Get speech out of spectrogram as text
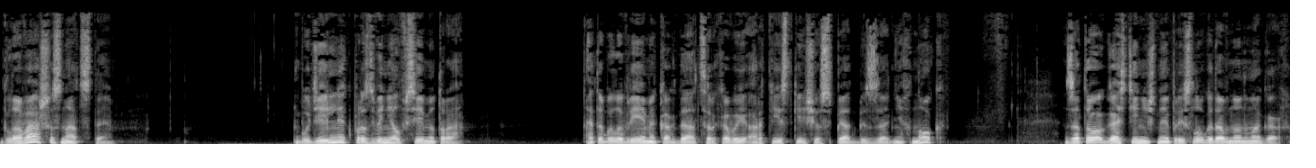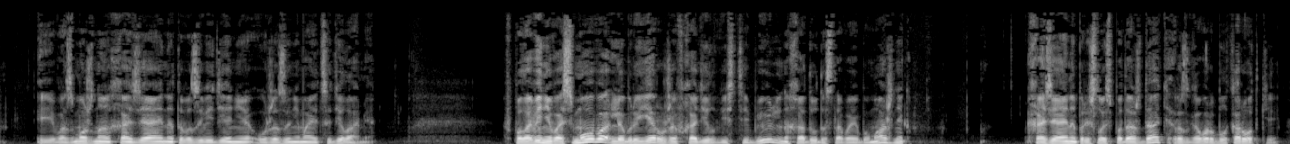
Глава 16. Будильник прозвенел в 7 утра. Это было время, когда цирковые артистки еще спят без задних ног, зато гостиничная прислуга давно на ногах, и, возможно, хозяин этого заведения уже занимается делами. В половине восьмого Ле Брюер уже входил в вестибюль, на ходу доставая бумажник. Хозяина пришлось подождать, разговор был короткий —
